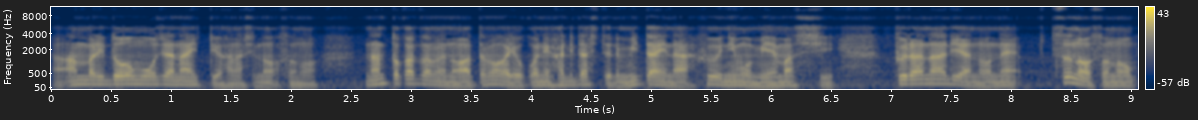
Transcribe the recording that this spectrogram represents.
あんまり獰猛じゃないっていう話の、その、なんとかザメの頭が横に張り出してるみたいな風にも見えますし、プラナリアのね、つのその、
